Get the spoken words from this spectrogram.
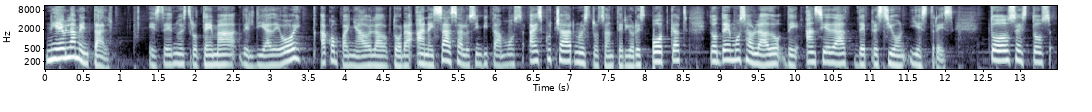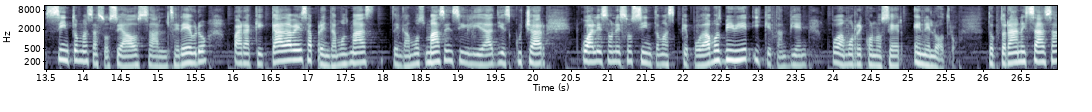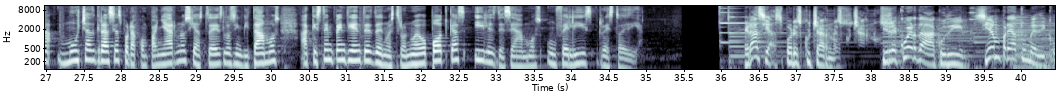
Niebla mental. Este es nuestro tema del día de hoy, acompañado de la doctora Ana Isaza. Los invitamos a escuchar nuestros anteriores podcasts donde hemos hablado de ansiedad, depresión y estrés todos estos síntomas asociados al cerebro para que cada vez aprendamos más, tengamos más sensibilidad y escuchar cuáles son esos síntomas que podamos vivir y que también podamos reconocer en el otro. Doctora Ana Isaza, muchas gracias por acompañarnos y a ustedes los invitamos a que estén pendientes de nuestro nuevo podcast y les deseamos un feliz resto de día. Gracias por escucharnos. Y recuerda acudir siempre a tu médico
